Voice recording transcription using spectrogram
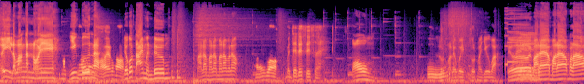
เอ้ยระวังกันหน่อย ยิงปืนน่ะเอาไว้บอกเดี๋ยวก็ตายเหมือนเดิม มาแล้วมาแล้วมาแล้วมาแล้วเอาไว้บอกมันจะได้สวยปองๆโอ้รถมาแล้วเว้ยรถมาเยอะว่ะเด้ยมาแล้วมาแล้วมาแล้ว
